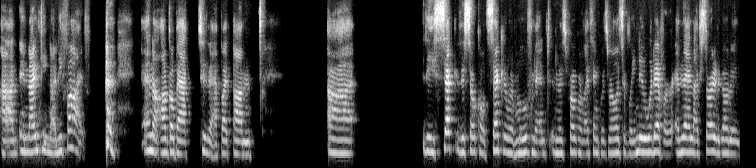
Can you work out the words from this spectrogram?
um, in 1995. and I'll go back to that. But um, uh, the sec the so-called secular movement in this program i think was relatively new whatever. And then i've started to go to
